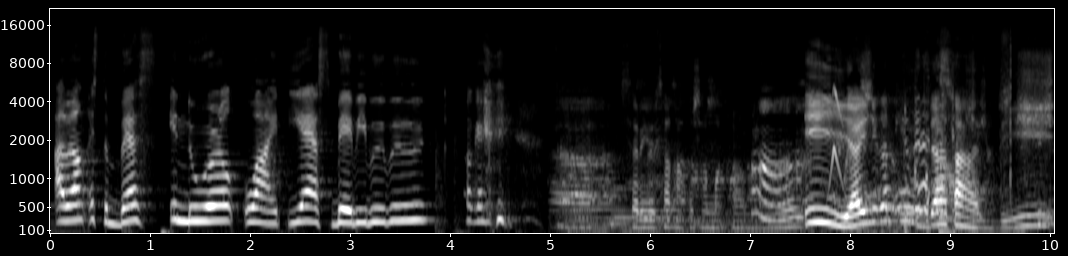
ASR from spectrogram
abang is the best in the world wide. Yes, baby boo boo. Oke. eh, seriusan aku sama kamu. Oh. Iya, ini kan udah tadi.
